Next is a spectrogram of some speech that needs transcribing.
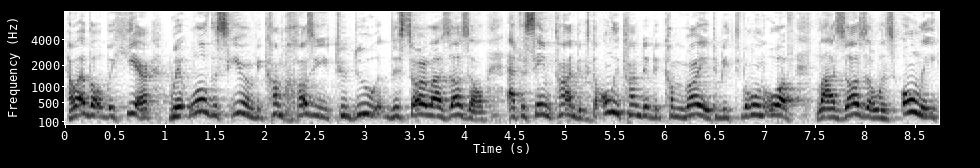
However, over here where all the serum become chazi to do the sar lazazel at the same time because the only time they become right to be thrown off lazazel is only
